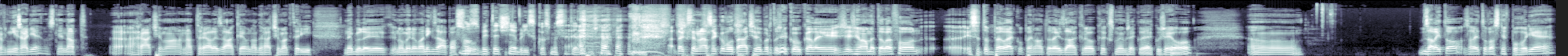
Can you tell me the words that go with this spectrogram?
první řadě, vlastně nad eh, hráčema, nad realizákem, nad hráčema, který nebyli nominovaný k zápasu. No zbytečně blízko jsme si děli. a tak se na nás jako otáčeli, protože koukali, že, že máme telefon, eh, jestli to byl jako penaltový zákrok, tak jsme jim řekli, jako, že jo. Uh, vzali to, vzali to vlastně v pohodě.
